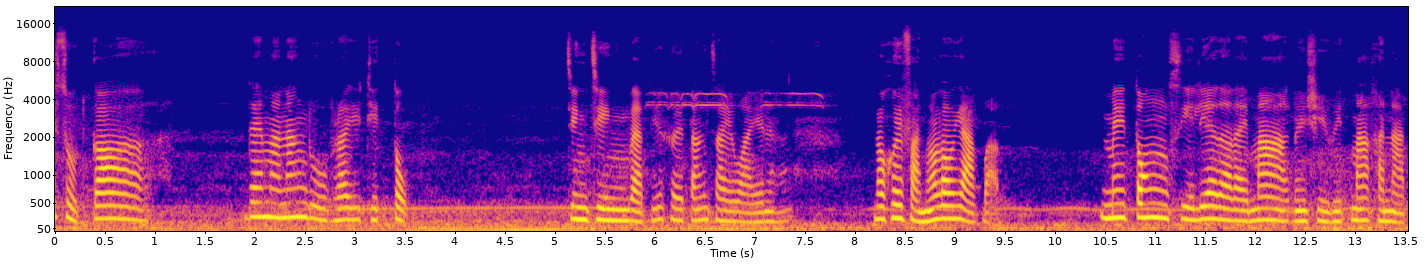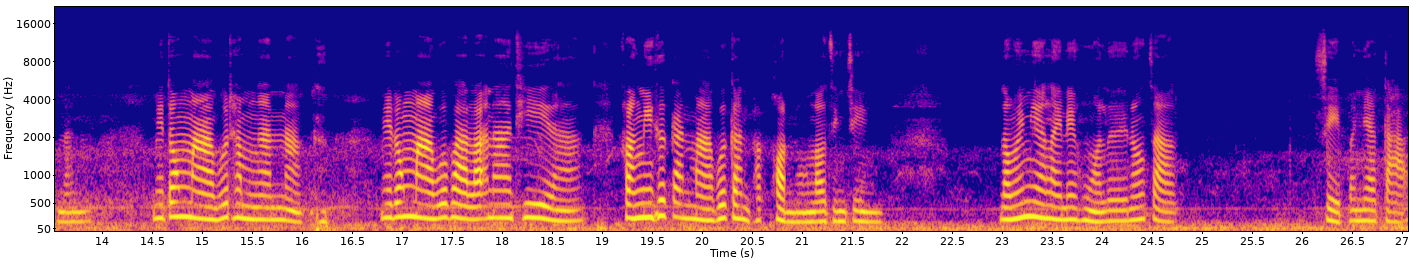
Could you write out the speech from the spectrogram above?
ที่สุดก็ได้มานั่งดูพระอาทิตย์ตก จริง ๆ แบบที่เคยตั้งใจไว้นะคะเราเคยฝันว่าเราอยากแบบ ไม่ต้องซีเรียสอะไรมากในชีวิตมากขนาดนั้น ไม่ต้องมาเพื่อทำงานหนัก ไม่ต้องมาเพื่อภาระหน้าที่นะครั้งนี้คือการมาเพื่อการพักผ่อนของเราจริง ๆ เราไม่มีอะไรในหัวเลยนอกจากเสพบรรยากาศ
